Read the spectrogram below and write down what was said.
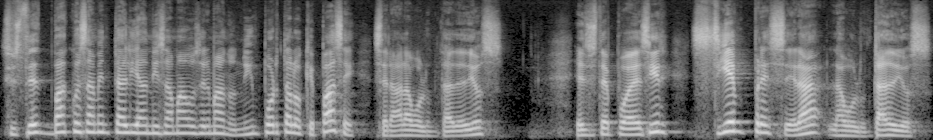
Si usted va con esa mentalidad, mis amados hermanos, no importa lo que pase, será la voluntad de Dios. Y así usted puede decir, siempre será la voluntad de Dios,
